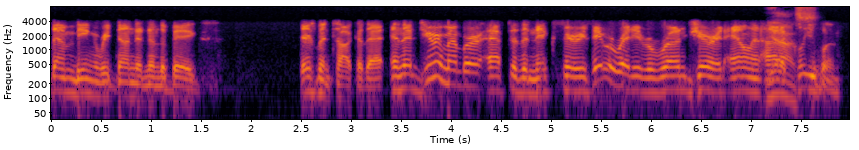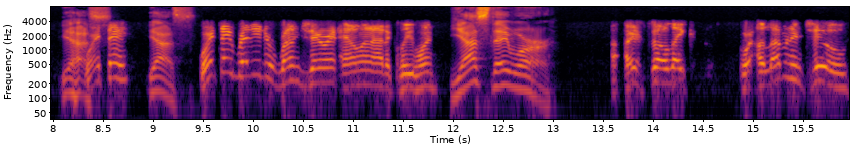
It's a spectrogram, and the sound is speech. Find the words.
them being redundant in the bigs, there's been talk of that. And then do you remember after the Knicks series, they were ready to run Jarrett Allen out Yes. of Cleveland, Yes. weren't they? Yes. Weren't they ready to run Jarrett Allen out of Cleveland? Yes, they were. Uh, so like we're 11 and two.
